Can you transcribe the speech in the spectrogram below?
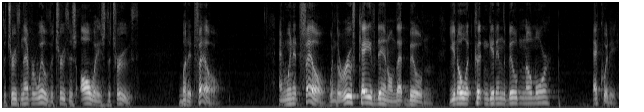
The truth never will. The truth is always the truth. But it fell. And when it fell, when the roof caved in on that building, you know what couldn't get in the building no more? Equity.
